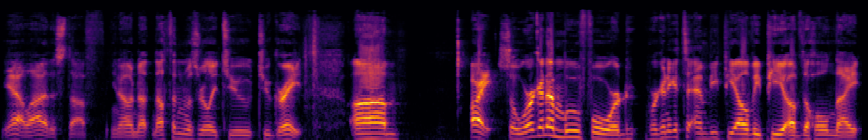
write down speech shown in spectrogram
Yeah, a lot of this stuff. You know, no, nothing was really too too great. Um, all right, so we're gonna move forward. We're gonna get to MVP, LVP of the whole night,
